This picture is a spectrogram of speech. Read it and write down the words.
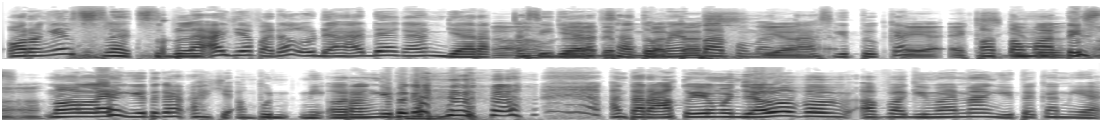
orangnya sebelah aja padahal udah ada kan jarak uh, kasih jarak satu meter pembatas ya, gitu kan gitu. otomatis gitu. Uh, uh. noleh gitu kan ah ya ampun nih orang gitu kan antara aku yang menjawab apa apa gimana gitu kan ya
